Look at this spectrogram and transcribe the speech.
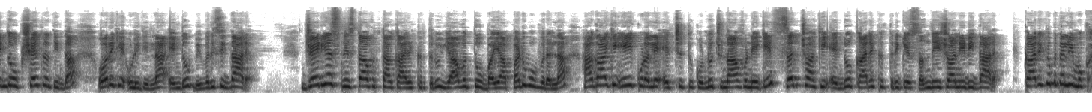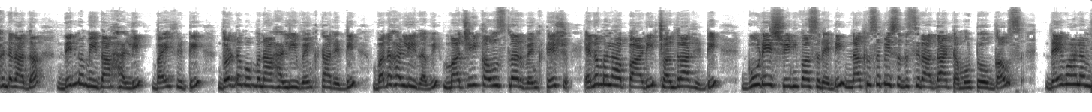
ಎಂದೂ ಕ್ಷೇತ್ರದಿಂದ ಹೊರಗೆ ಉಳಿದಿಲ್ಲ ಎಂದು ವಿವರಿಸಿದ್ದಾರೆ. ಜೆಡಿಎಸ್ ನಿಷ್ಠಾವಂತ ಕಾರ್ಯಕರ್ತರು ಯಾವತ್ತೂ ಭಯ ಪಡುವವರಲ್ಲ. ಹಾಗಾಗಿ ಈ ಕೂಡಲೇ ಎಚ್ಚೆತ್ತುಕೊಂಡು ಚುನಾವಣೆಗೆ ಸಜ್ಜಾಗಿ ಎಂದು ಕಾರ್ಯಕರ್ತರಿಗೆ ಸಂದೇಶ ನೀಡಿದ್ದಾರೆ. ಕಾರ್ಯಕ್ರಮದಲ್ಲಿ ಮುಖಂಡರಾದ ದಿನ್ನಮೀದಹಳ್ಳಿ ಬೈರೆಡ್ಡಿ ದೊಡ್ಡಬೊಮ್ಮನಹಳ್ಳಿ ವೆಂಕಟಾರೆಡ್ಡಿ, ಬನಹಳ್ಳಿ ರವಿ, ಮಾಜಿ ಕೌನ್ಸಿಲರ್ ವೆಂಕಟೇಶ್ ಯನಮಲಪಾಡಿ ಚಂದ್ರಾರೆಡ್ಡಿ, ಗೂಡೆ ಶ್ರೀನಿವಾಸ ರೆಡ್ಡಿ, ನಗರಸಭೆ ಸದಸ್ಯರಾದ ಟಮೋಟೋ ಗೌಸ್, ದೇವಾಳಂ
